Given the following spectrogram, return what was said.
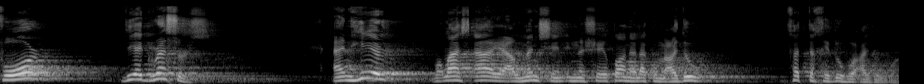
for the aggressors. And here, the last ayah I'll mention, إِنَّ الشَّيْطَانَ لَكُمْ عَدُوٌ فَاتَّخِذُوهُ عَدُوًّا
